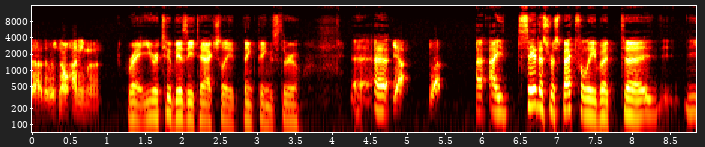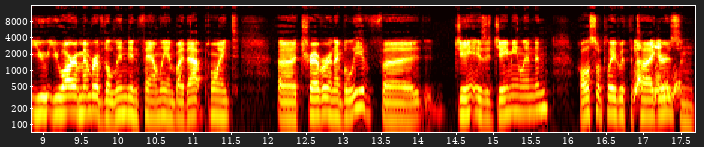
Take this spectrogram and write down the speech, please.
uh, there was no honeymoon. Right, you were too busy to actually think things through. Uh, yeah, yeah. I say this respectfully, but uh, you you are a member of the Linden family, and by that point, uh, Trevor and I believe uh, is it Jamie Linden also played with the yeah, Tigers, yeah, and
